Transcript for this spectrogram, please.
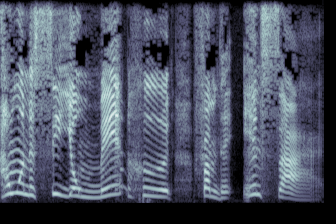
I want to see your manhood from the inside.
